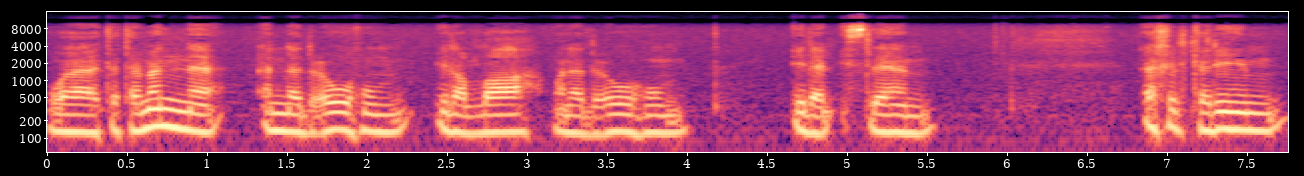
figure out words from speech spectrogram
وتتمنى أن ندعوهم إلى الله وندعوهم إلى الإسلام. أخي الكريم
